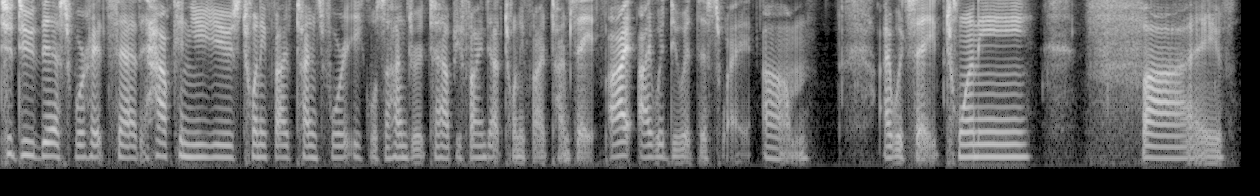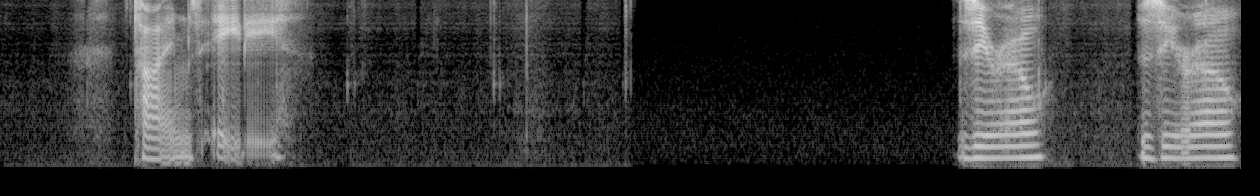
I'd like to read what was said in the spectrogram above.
to do this where it said, how can you use 25 times 4 equals 100 to help you find out 25 times 8? I, I would do it this way. Um, I would say 25 times 80. Zero, zero,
